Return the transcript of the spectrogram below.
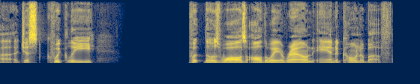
uh, just quickly put those walls all the way around and a cone above.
